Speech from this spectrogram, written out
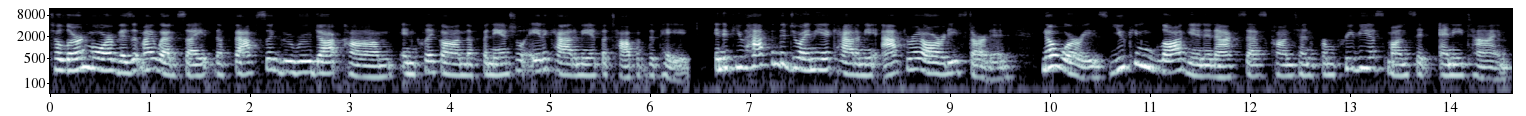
To learn more, visit my website, thefafsaguru.com, and click on the Financial Aid Academy at the top of the page. And if you happen to join the Academy after it already started, no worries. You can log in and access content from previous months at any time.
